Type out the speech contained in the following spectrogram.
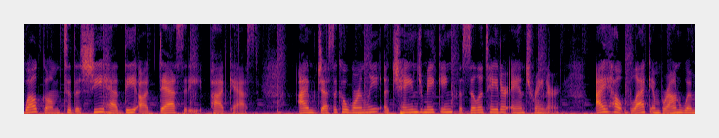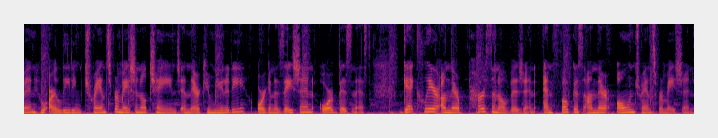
Welcome to the She Had the Audacity podcast. I'm Jessica Wernley, a change making facilitator and trainer. I help Black and Brown women who are leading transformational change in their community, organization, or business get clear on their personal vision and focus on their own transformation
